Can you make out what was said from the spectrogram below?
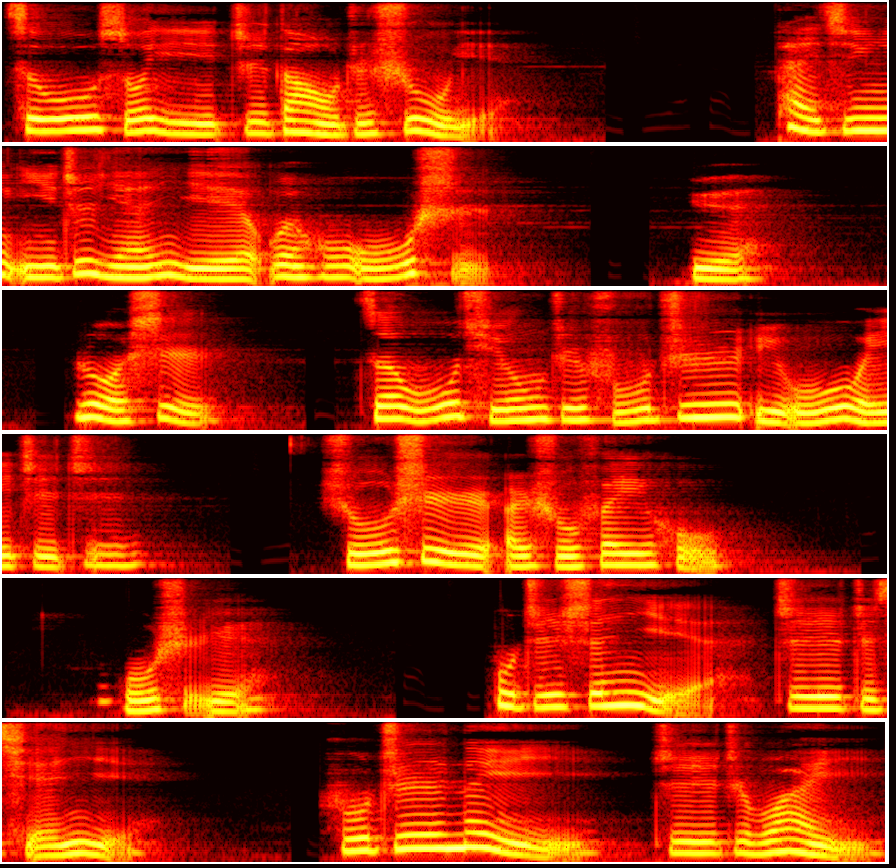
此吾所以知道之数也。”太清以之言也，问乎无始，曰：若是，则无穷之福之与无为之知，孰是而孰非乎？无始曰：不知深也，知之浅也；夫之内矣，知之外矣。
